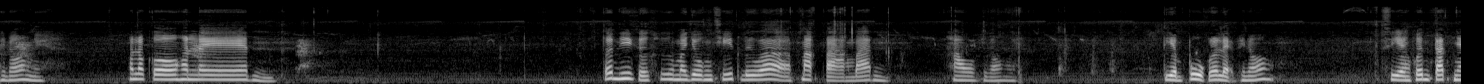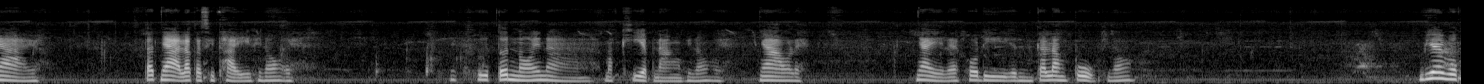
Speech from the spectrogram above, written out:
พี่น้องนี่มะละกอฮอลแลนด์ต้นนี้ก็คือมายงชิดหรือว่ามักปางบ้านเฮาพี่น้องเลยเตรียมปลูกแล้วแหละพี่น้อง เสียงเพิ่นตัดหญ้าตัดหญ้าแล้วก็สิไถพี่น้องเลย นี่คือต้นน้อยนามักเขียบนางพี่น้องเลยยาวเลย ใหญ่เลยพอดีกำลังปลูกพี่น้อง เบี้ยบก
